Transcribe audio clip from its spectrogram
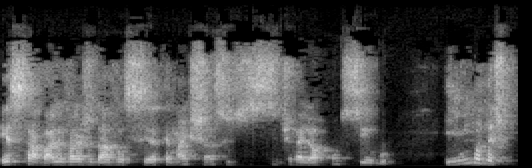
esse trabalho vai ajudar você a ter mais chances de se sentir melhor consigo. E uma das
